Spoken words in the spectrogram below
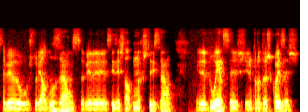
saber o historial de lesão, saber eh, se existe alguma restrição, eh, doenças, entre outras coisas,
